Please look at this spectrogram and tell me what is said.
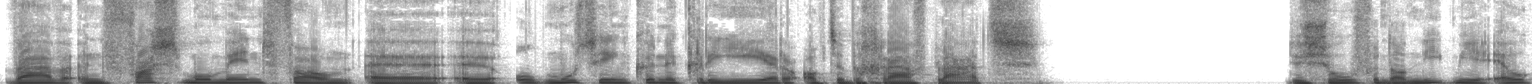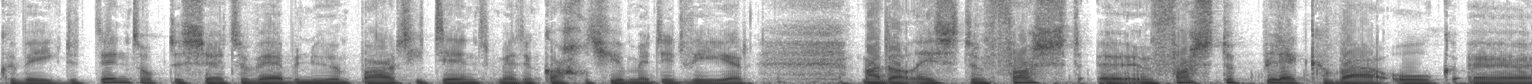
waar we een vast moment van eh, eh, ontmoeting kunnen creëren op de begraafplaats. Dus ze hoeven dan niet meer elke week de tent op te zetten. We hebben nu een partytent met een kacheltje met dit weer. Maar dan is het een, vast, eh, een vaste plek waar ook eh,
